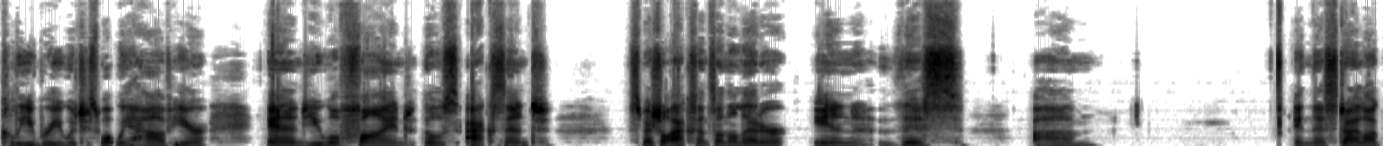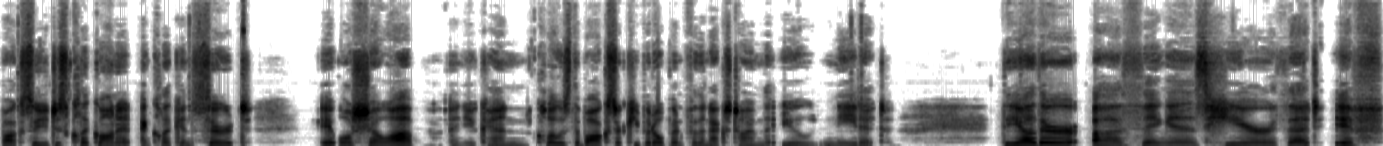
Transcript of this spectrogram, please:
Calibri, which is what we have here, and you will find those accent, special accents on the letter in this um, in this dialog box. So you just click on it and click insert. It will show up and you can close the box or keep it open for the next time that you need it. The other uh, thing is here that if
